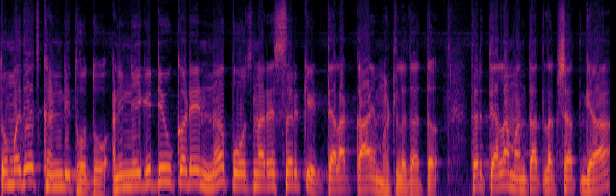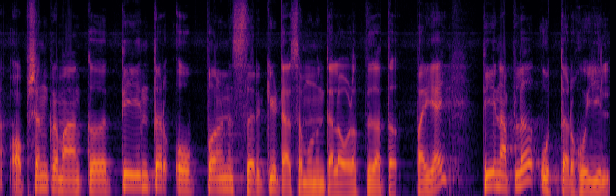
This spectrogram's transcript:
तो मध्येच खंडित होतो आणि निगेटिव्हकडे न पोहोचणारे सर्किट त्याला काय म्हटलं जातं? तर त्याला म्हणतात लक्षात घ्या ऑप्शन क्रमांक तीन तर ओपन सर्किट असं म्हणून त्याला ओळखलं जातं. पर्याय तीन आपलं उत्तर होईल.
